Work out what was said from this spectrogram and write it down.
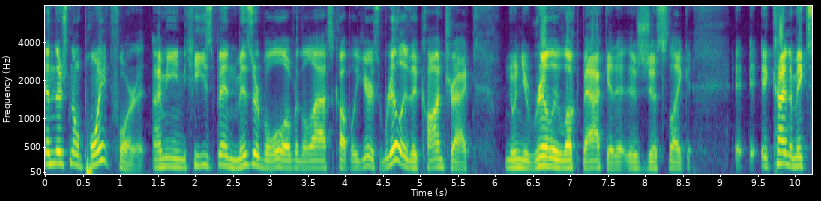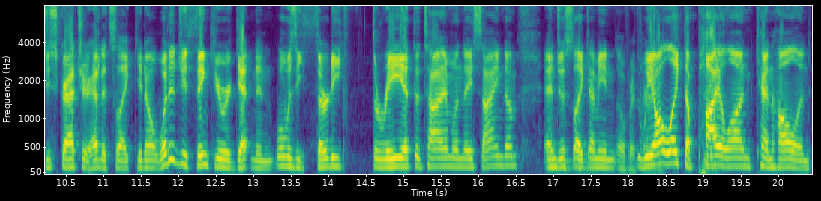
And there's no point for it. I mean, he's been miserable over the last couple of years. Really, the contract, when you really look back at it, is just like it, it kind of makes you scratch your head. It's like, you know, what did you think you were getting in? What was he, 33 at the time when they signed him? And just mm-hmm. like, I mean, Over we all like to pile on Ken Holland.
